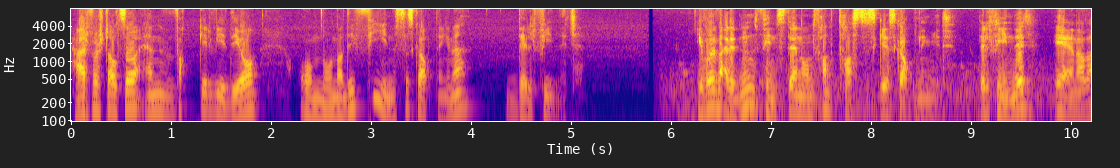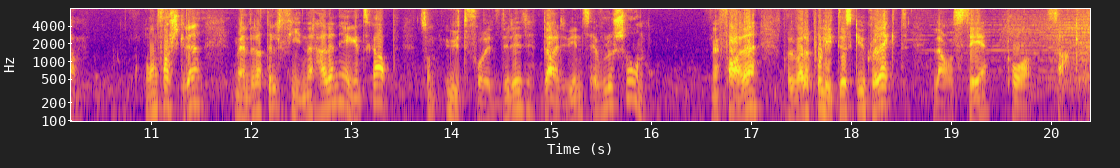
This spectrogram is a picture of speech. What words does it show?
Her først altså en vakker video om noen av de fineste skapningene delfiner. I vår verden fins det noen fantastiske skapninger. Delfiner er en av dem. Noen forskere mener at delfiner har en egenskap som utfordrer Darwins evolusjon. Med fare for å være politisk ukorrekt, la oss se på saken.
